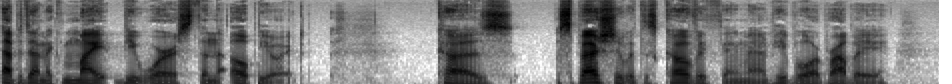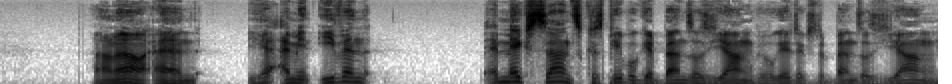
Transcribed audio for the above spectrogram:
epidemic might be worse than the opioid, because especially with this COVID thing, man, people are probably I don't know, and yeah, I mean, even it makes sense because people get benzos young. People get addicted to benzos young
